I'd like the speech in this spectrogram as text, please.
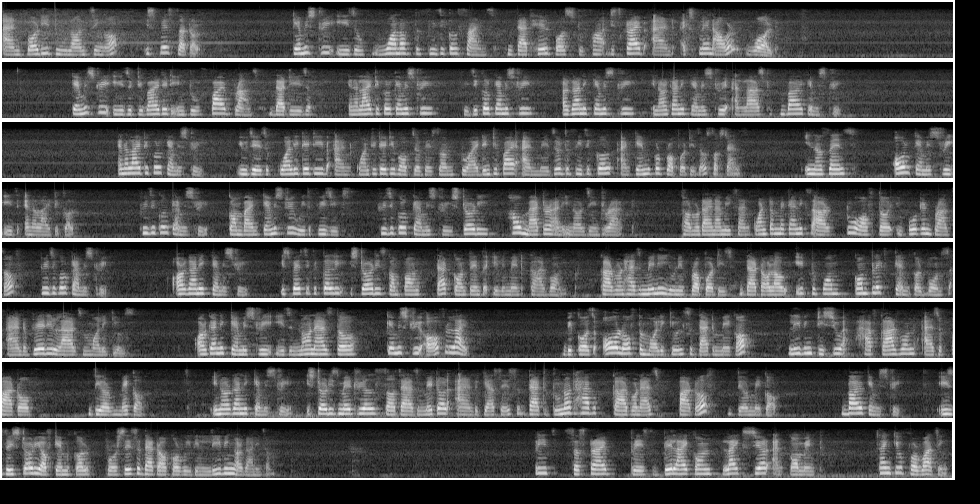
and body to launching a space shuttle. Chemistry is one of the physical sciences that help us to describe and explain our world. Chemistry is divided into five branches that is analytical chemistry, physical chemistry, organic chemistry, inorganic chemistry and last biochemistry. Analytical chemistry uses qualitative and quantitative observation to identify and measure the physical and chemical properties of substance. In a sense, all chemistry is analytical. Physical chemistry combine chemistry with physics. Physical chemistry study how matter and energy interact. Thermodynamics and quantum mechanics are two of the important branches of physical chemistry. Organic chemistry specifically studies compounds that contain the element carbon. Carbon has many unique properties that allow it to form complex chemical bonds and very large molecules. Organic chemistry is known as the chemistry of life because all of the molecules that make up living tissue have carbon as a part of their makeup. Inorganic chemistry studies materials such as metal and gases that do not have carbon as part of their makeup. Biochemistry is the study of chemical processes that occur within living organisms. Please subscribe, press bell icon, like, share and comment. Thank you for watching.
